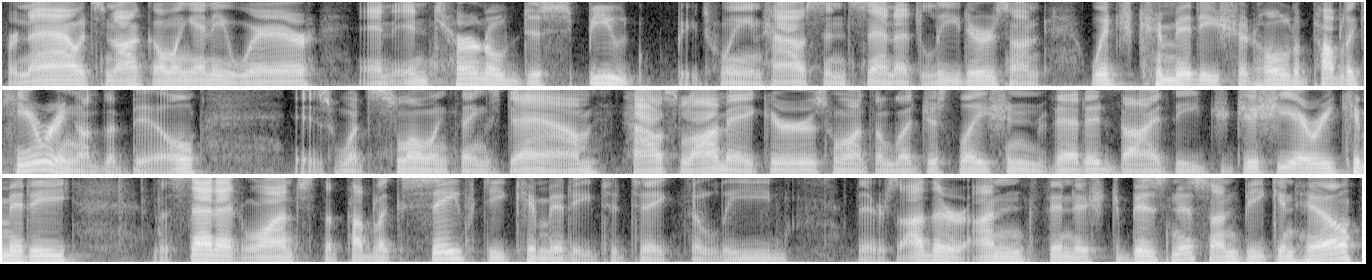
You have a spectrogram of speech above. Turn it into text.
For now, it's not going anywhere. An internal dispute between House and Senate leaders on which committee should hold a public hearing on the bill is what's slowing things down. House lawmakers want the legislation vetted by the Judiciary Committee. The Senate wants the Public Safety Committee to take the lead. There's other unfinished business on Beacon Hill.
